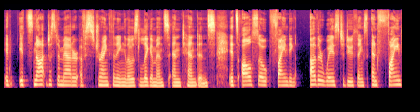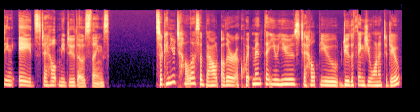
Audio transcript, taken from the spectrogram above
it, it's not just a matter of strengthening those ligaments and tendons. It's also finding other ways to do things and finding aids to help me do those things. So, can you tell us about other equipment that you use to help you do the things you wanted to do?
